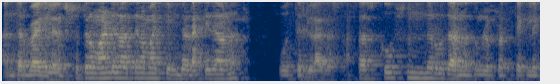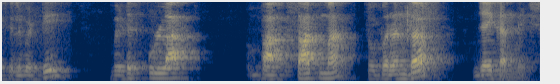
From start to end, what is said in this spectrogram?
अंतर पाय गेलं. सूत्र मांडलं होतं ना मग किंमत टाकी जाणं उतरी लागस असं खूप सुंदर उदाहरणं तुम्हाला प्रत्येक लेक्चरला भेटतील. भेटत पुढला भाग सात मा तोपर्यंत जय खानदेश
